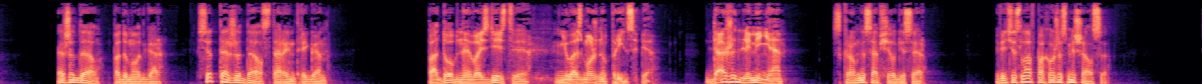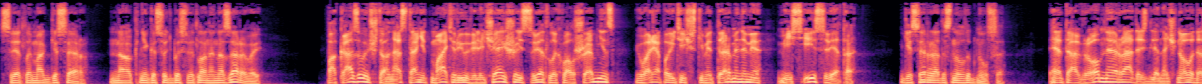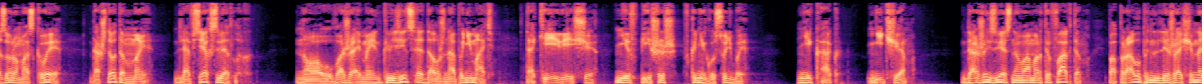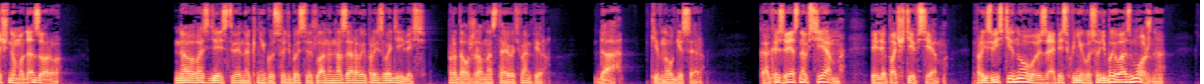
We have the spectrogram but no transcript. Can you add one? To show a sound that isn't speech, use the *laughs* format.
«Ожидал», — подумал Эдгар. «Все ты ожидал, старый интриган». «Подобное воздействие невозможно в принципе. Даже для меня», — скромно сообщил Гессер. Вячеслав, похоже, смешался. Светлый маг Гессер, но книга судьбы Светланы Назаровой показывает, что она станет матерью величайшей из светлых волшебниц, говоря поэтическими терминами «мессии света». Гессер радостно улыбнулся. «Это огромная радость для ночного дозора Москвы. Да что там мы, для всех светлых. Но уважаемая Инквизиция должна понимать, такие вещи не впишешь в книгу судьбы». Никак. Ничем. Даже известным вам артефактом, по праву принадлежащим ночному дозору. Но воздействия на книгу судьбы Светланы Назаровой производились, продолжал настаивать вампир. Да, кивнул Гессер. Как известно всем, или почти всем, произвести новую запись в книгу судьбы возможно,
